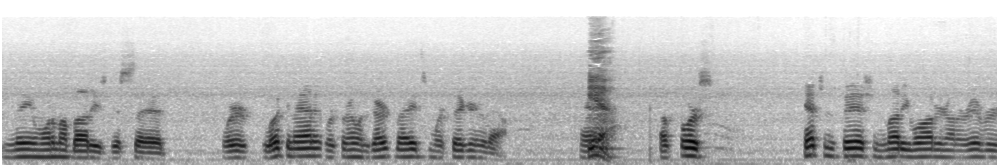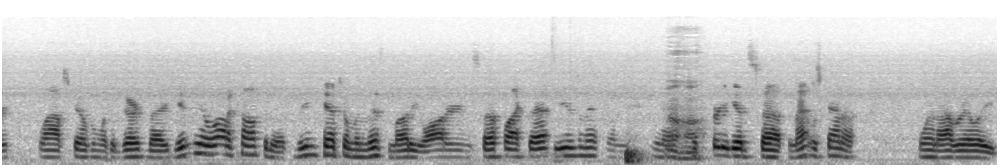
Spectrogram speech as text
me and one of my buddies just said, "We're looking at it, we're throwing jerk baits, and we're figuring it out." And yeah. Of course, catching fish in muddy water on a river, live scoping with a jerk bait gives you a lot of confidence. You can catch them in this muddy water and stuff like that using it, and you know Uh-huh. it's pretty good stuff. And that was kind of when I really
